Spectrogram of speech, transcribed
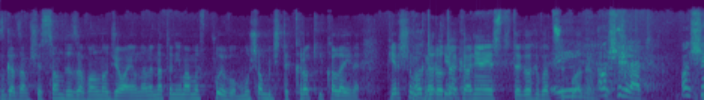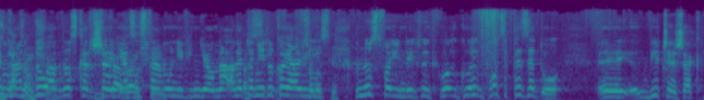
zgadzam się, sądy za wolno działają, no ale na to nie mamy wpływu. Muszą być te kroki kolejne. Pierwszym No, krokiem... Dorota Kania jest tego chyba przykładem. Y, 8 lat. 8 Zgadzam lat była się. akt oskarżenia, Zgadzam zostałam się. uniewinniona, ale to nie tylko ja, jest absolutnie. mnóstwo innych. Władze PZU, y, Wieczerzak,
